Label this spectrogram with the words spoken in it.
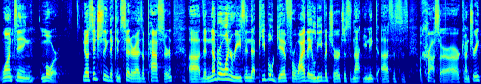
wanting more. You know, it's interesting to consider as a pastor, uh, the number one reason that people give for why they leave a church, this is not unique to us, this is across our, our country,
